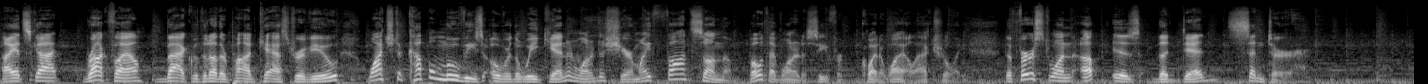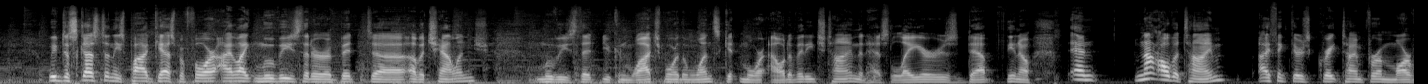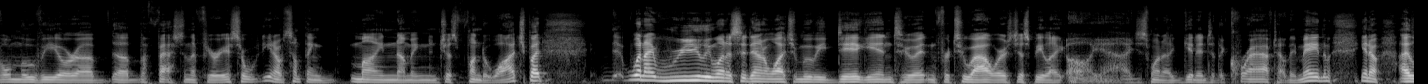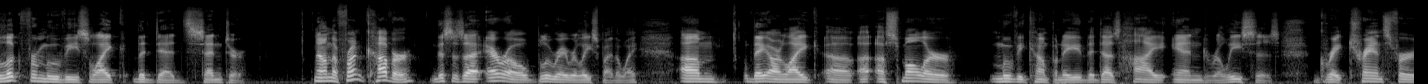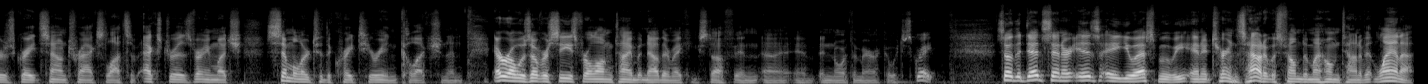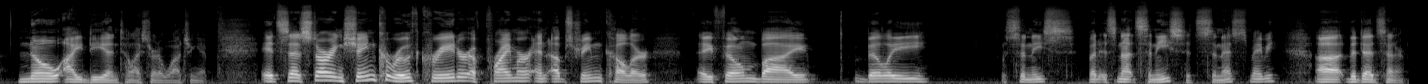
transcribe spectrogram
Hi, it's Scott. Rockfile, back with another podcast review. Watched a couple movies over the weekend and wanted to share my thoughts on them. Both I've wanted to see for quite a while, actually. The first one up is The Dead Center. We've discussed on these podcasts before, I like movies that are a bit uh, of a challenge. Movies that you can watch more than once, get more out of it each time, that has layers, depth, you know. And not all the time, I think there's great time for a Marvel movie or a, a Fast and the Furious or you know something mind numbing and just fun to watch. But when I really want to sit down and watch a movie, dig into it, and for two hours just be like, oh yeah, I just want to get into the craft, how they made them. You know, I look for movies like The Dead Center. Now, on the front cover, this is a Arrow Blu-ray release, by the way. Um, they are like uh, a, a smaller movie company that does high end releases. Great transfers, great soundtracks, lots of extras, very much similar to the Criterion collection. And Arrow was overseas for a long time, but now they're making stuff in, uh, in, in, North America, which is great. So, The Dead Center is a U.S. movie, and it turns out it was filmed in my hometown of Atlanta. No idea until I started watching it. It says starring Shane Carruth, creator of Primer and Upstream Color, a film by Billy Sinise, but it's not Sinise, it's Sinise maybe. Uh, the Dead Center.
